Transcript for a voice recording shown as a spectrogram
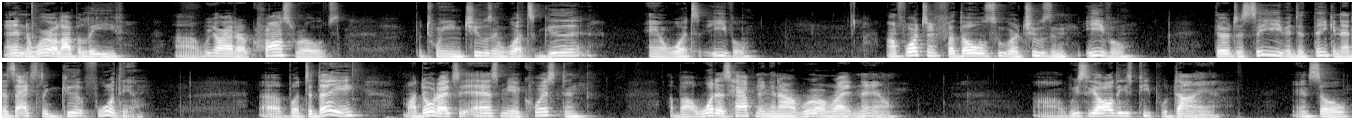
and in the world, I believe, uh, we are at a crossroads between choosing what's good and what's evil. Unfortunately, for those who are choosing evil, they're deceived into thinking that it's actually good for them. Uh, but today, my daughter actually asked me a question about what is happening in our world right now. Uh, we see all these people dying. And so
